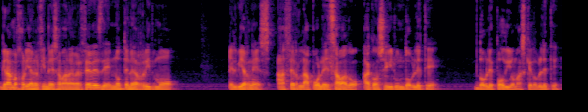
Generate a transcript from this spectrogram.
Gran mejoría en el fin de semana de Mercedes, de no tener ritmo el viernes a hacer la pole el sábado a conseguir un doblete, doble podio más que doblete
